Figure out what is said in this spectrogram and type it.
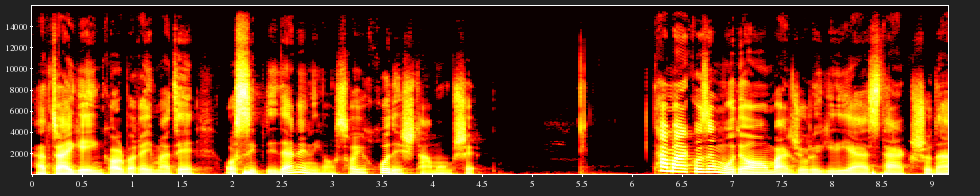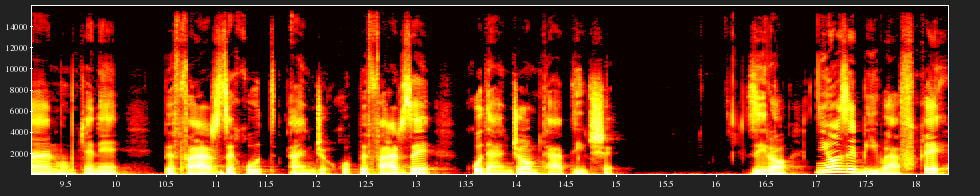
حتی اگه این کار به قیمت آسیب دیدن نیازهای خودش تمام شه. تمرکز مدام بر جلوگیری از ترک شدن ممکنه به فرض خود, انجام، به فرض خود انجام تبدیل شه. زیرا نیاز بیوفقه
